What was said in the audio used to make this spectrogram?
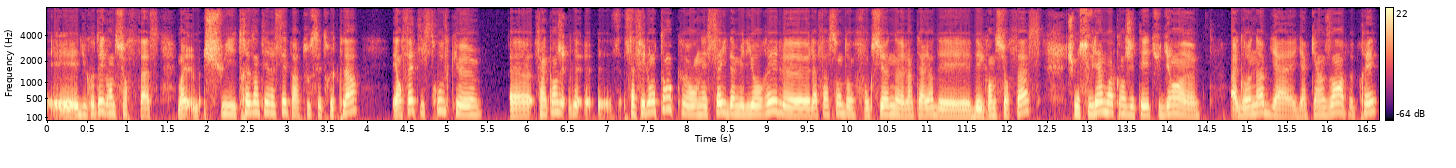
et, du côté grande surface. Moi, je suis très intéressé par tous ces trucs-là, et en fait, il se trouve que, euh, enfin, quand euh, ça fait longtemps qu'on essaye d'améliorer la façon dont fonctionne l'intérieur des, grandes surfaces. Je me souviens, moi, quand j'étais étudiant à Grenoble, il y, a, il y a 15 ans à peu près,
